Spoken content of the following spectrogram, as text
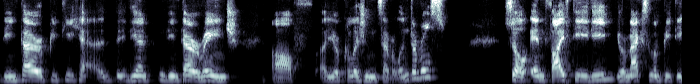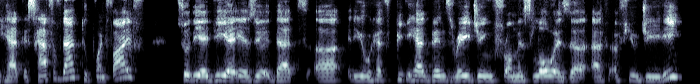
the entire PT, the, the, the entire range of uh, your collision in several intervals. So in 5 TeV, your maximum PT hat is half of that, 2.5. So the idea is uh, that uh, you have PT hat bins ranging from as low as a, a, a few GeV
